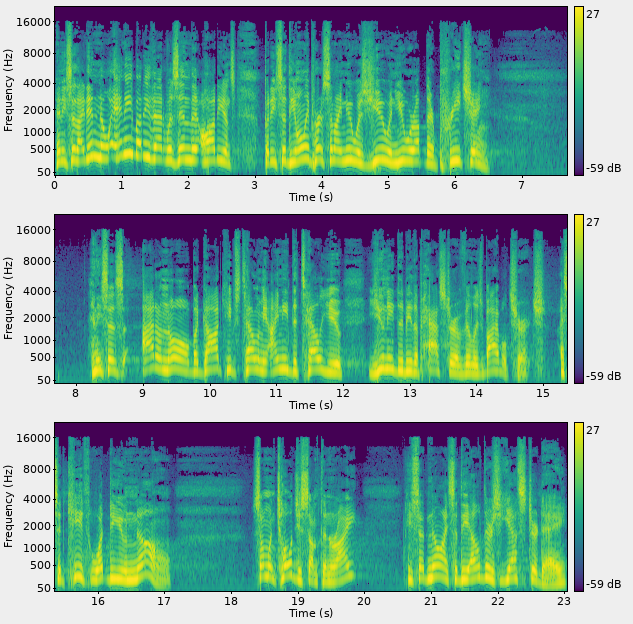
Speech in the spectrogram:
And he said, I didn't know anybody that was in the audience, but he said, the only person I knew was you, and you were up there preaching. And he says, I don't know, but God keeps telling me, I need to tell you, you need to be the pastor of Village Bible Church. I said, Keith, what do you know? Someone told you something, right? He said, No. I said, The elders yesterday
